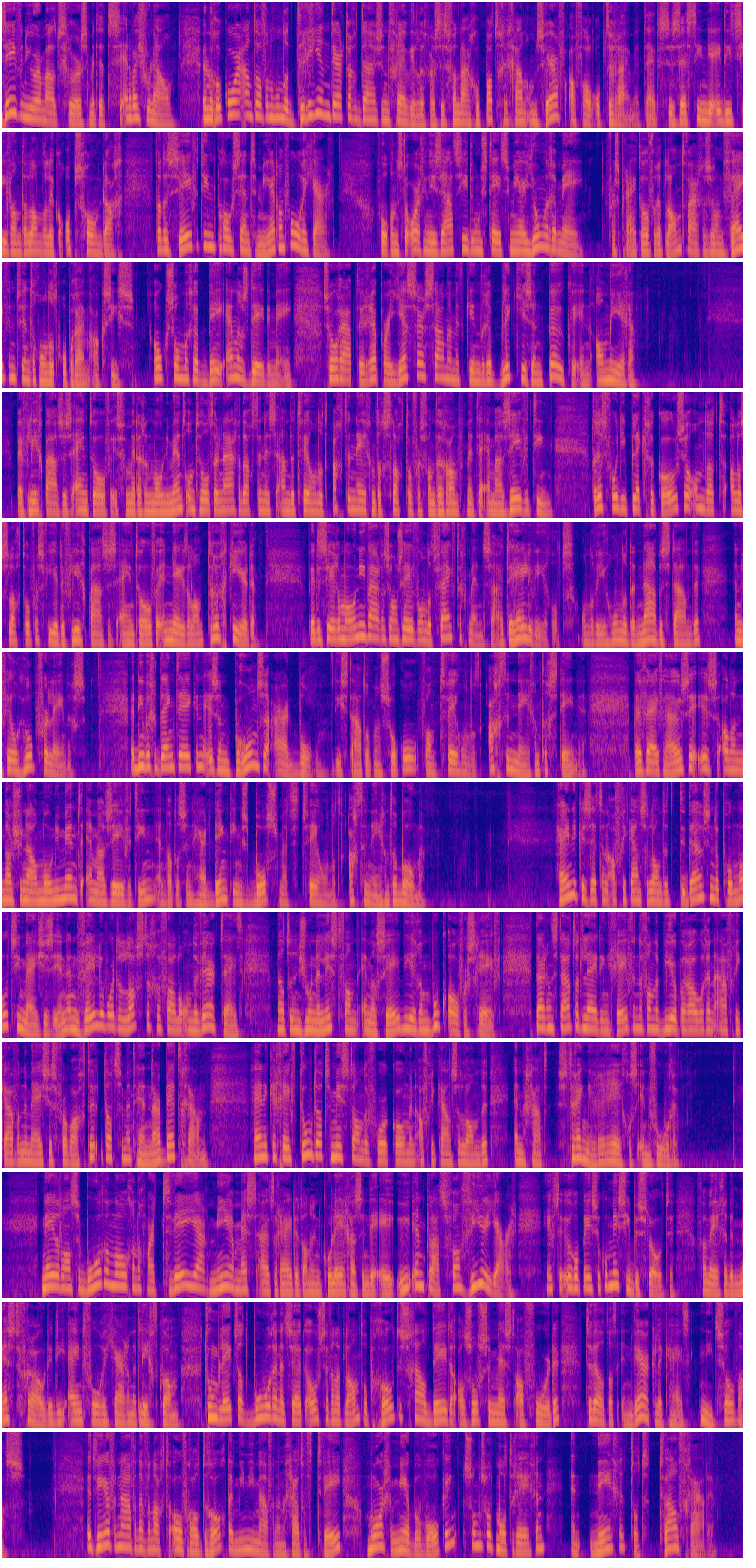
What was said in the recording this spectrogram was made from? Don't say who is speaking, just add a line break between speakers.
7 uur Moutschreurs met het NWS Journaal. Een recordaantal van 133.000 vrijwilligers is vandaag op pad gegaan om zwerfafval op te ruimen tijdens de 16e editie van de Landelijke Opschoondag. Dat is 17% meer dan vorig jaar. Volgens de organisatie doen steeds meer jongeren mee. Verspreid over het land waren zo'n 2500 opruimacties. Ook sommige BN'ers deden mee. Zo raapte rapper Jesser samen met kinderen blikjes en peuken in Almere. Bij vliegbasis Eindhoven is vanmiddag een monument onthuld... ter nagedachtenis aan de 298 slachtoffers van de ramp met de MH17. Er is voor die plek gekozen omdat alle slachtoffers... via de vliegbasis Eindhoven in Nederland terugkeerden. Bij de ceremonie waren zo'n 750 mensen uit de hele wereld... onder wie honderden nabestaanden en veel hulpverleners. Het nieuwe gedenkteken is een bronzen aardbol. Die staat op een sokkel van 298 stenen. Bij Vijfhuizen is al een nationaal monument MA17... en dat is een herdenkingsbos met 298 bomen. Heineken zet in Afrikaanse landen de duizenden promotiemeisjes in... en velen worden lastiggevallen onder werktijd... meldt een journalist van NRC die er een boek over schreef. Daarin staat dat leidinggevenden van de bierbrouwer in Afrika... van de meisjes verwachten dat ze met hen naar bed gaan. Heineken geeft toe dat misstanden voorkomen in Afrikaanse landen... en gaat strengere regels invoeren. Nederlandse boeren mogen nog maar twee jaar meer mest uitrijden dan hun collega's in de EU in plaats van vier jaar, heeft de Europese Commissie besloten, vanwege de mestfraude die eind vorig jaar in het licht kwam. Toen bleek dat boeren in het zuidoosten van het land op grote schaal deden alsof ze mest afvoerden, terwijl dat in werkelijkheid niet zo was. Het weer vanavond en vannacht overal droog bij minima van een graad of 2. Morgen meer bewolking, soms wat motregen en 9 tot 12 graden.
